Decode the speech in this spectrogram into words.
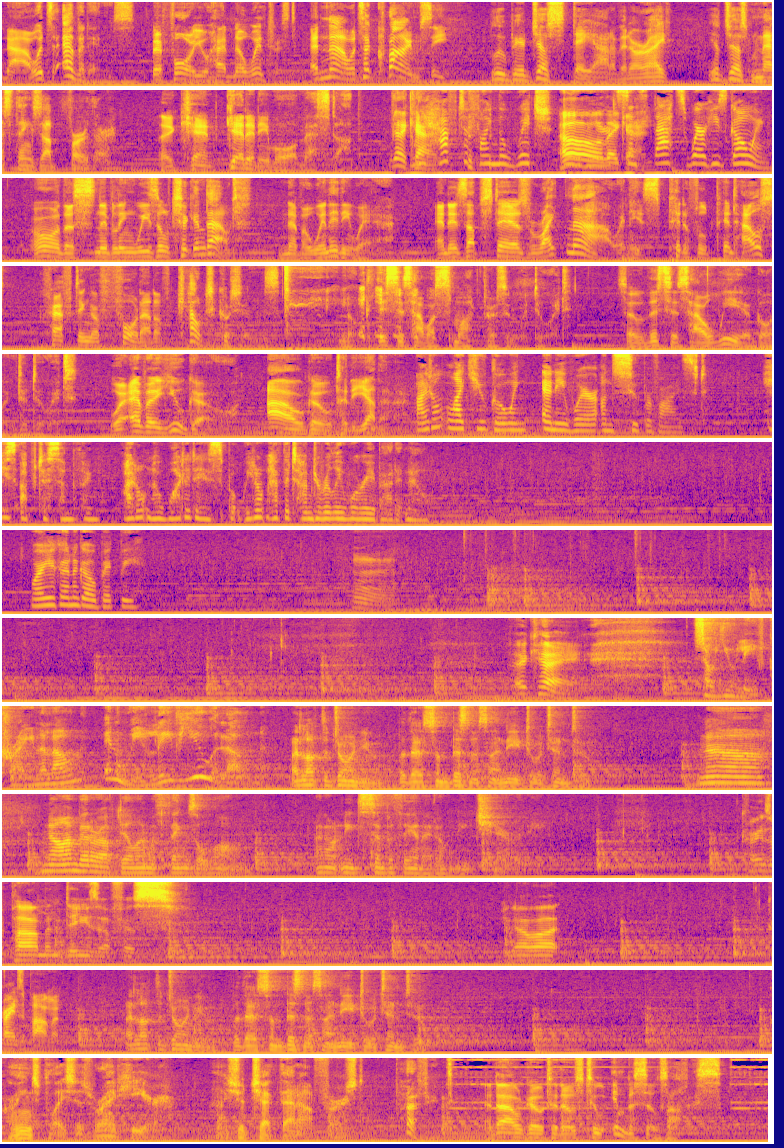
now it's evidence. Before you had no interest, and now it's a crime scene. Bluebeard, just stay out of it, all right? You'll just mess things up further. They can't get any more messed up. They can. We have to find the witch, Oh, Bluebeard, they since that's where he's going. Or the sniveling weasel chickened out. Never went anywhere. And is upstairs right now in his pitiful penthouse, crafting a fort out of couch cushions. Look, this is how a smart person would do it. So this is how we're going to do it. Wherever you go, I'll go to the other. I don't like you going anywhere unsupervised. He's up to something. I don't know what it is, but we don't have the time to really worry about it now. Where are you gonna go, Bigby? Hmm. Okay. So you leave Crane alone, and we'll leave you alone. I'd love to join you, but there's some business I need to attend to. No, no, I'm better off dealing with things alone. I don't need sympathy and I don't need charity. Crane's apartment, Dee's office. You know what? Crane's apartment. I'd love to join you, but there's some business I need to attend to. Crane's place is right here. I should check that out first. Perfect. And I'll go to those two imbeciles' office.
